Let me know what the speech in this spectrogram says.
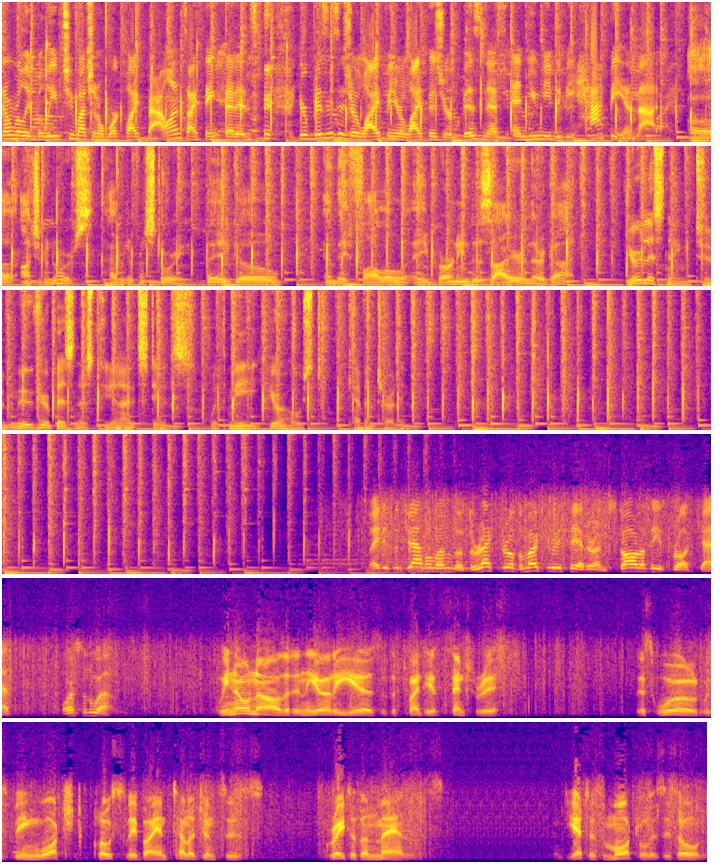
don't really believe too much in a work life balance. I think that it's your business is your life and your life is your business, and you need to be happy in that. Uh, entrepreneurs have a different story. They go and they follow a burning desire in their gut. You're listening to Move Your Business to the United States with me, your host, Kevin Turley. Ladies and gentlemen, the director of the Mercury Theater and star of these broadcasts, Orson Welles. We know now that in the early years of the 20th century, this world was being watched closely by intelligences greater than man's, and yet as mortal as his own.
